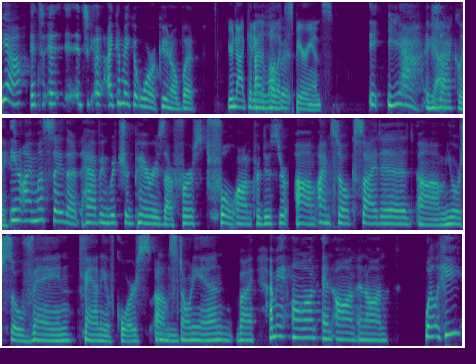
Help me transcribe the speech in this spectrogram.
yeah, it's it, it's I can make it work. You know, but You're not getting I the full it. experience. Yeah, exactly. You know, I must say that having Richard Perry as our first full on producer, um, I'm so excited. Um, You're so vain, Fanny, of course, um, Mhm. Stoney End by I mean, on and on and on. Well, he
